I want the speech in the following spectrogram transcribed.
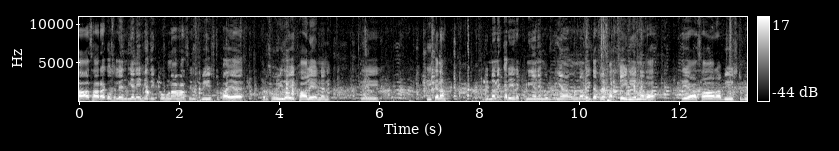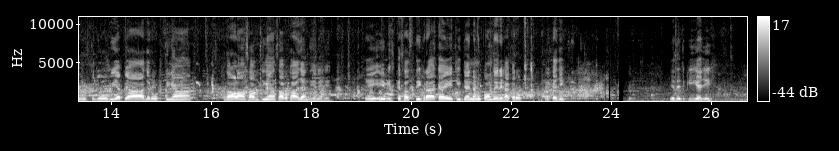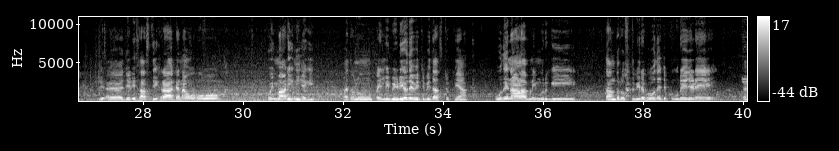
ਖਾ ਸਾਰਾ ਕੁਝ ਲੈਂਦੀਆਂ ਨੇ। ਇਹ ਦੇਖੋ ਹੁਣ ਆਹ ਸਿਰਫ ਵੇਸਟ ਪਾਇਆ ਰਸੋਈ ਦਾ ਇਹ ਖਾ ਲਿਆ ਇਹਨਾਂ ਨੇ। ਤੇ ਠੀਕ ਹੈ ਨਾ? ਜਿਨ੍ਹਾਂ ਨੇ ਘਰੇ ਰੱਖਣੀਆਂ ਨੇ ਮੁਰਗੀਆਂ, ਉਹਨਾਂ ਲਈ ਤਾਂ ਕੋਈ ਖਰਚਾ ਹੀ ਨਹੀਂ ਇਹਨਾਂ ਦਾ। ਤੇ ਆ ਸਾਰਾ ਵੇਸਟ ਬੂਸਟ ਜੋ ਵੀ ਹੈ, ਪਿਆਜ਼, ਰੋਟੀਆਂ, ਦਾਲਾਂ, ਸਬਜ਼ੀਆਂ, ਸਭ ਖਾ ਜਾਂਦੀਆਂ ਨੇ ਇਹ। ਤੇ ਇਹ ਵੀ ਇੱਕ ਸਸਤੀ ਖੁਰਾਕ ਹੈ। ਇਹ ਚੀਜ਼ਾਂ ਇਹਨਾਂ ਨੂੰ ਪਾਉਂਦੇ ਰਿਹਾ ਕਰੋ। ਠੀਕ ਹੈ ਜੀ? ਤੇ ਇਹਦੇ ਚ ਕੀ ਹੈ ਜੀ? ਜਿਹੜੀ ਸਸਤੀ ਖੁਰਾਕ ਹੈ ਨਾ, ਉਹ ਕੋਈ ਮਾੜੀ ਨਹੀਂ ਹੈਗੀ। ਮੈਂ ਤੁਹਾਨੂੰ ਪਹਿਲੀ ਵੀਡੀਓ ਦੇ ਵਿੱਚ ਵੀ ਦੱਸ ਚੁੱਕਿਆ। ਉਹਦੇ ਨਾਲ ਆਪਣੀ ਮੁਰਗੀ ਤੰਦਰੁਸਤ ਵੀ ਰਹੂ, ਉਹਦੇ ਚ ਪੂਰੇ ਜਿਹੜੇ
